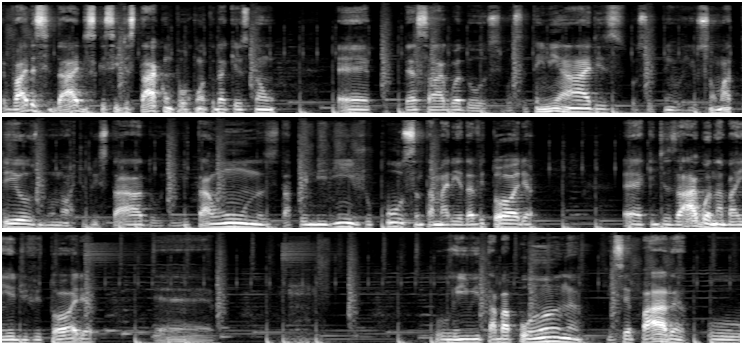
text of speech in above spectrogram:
várias cidades que se destacam por conta da questão é, dessa água doce. Você tem Linhares, você tem o Rio São Mateus, no norte do estado, Rio Itaúnas, Itapemirim, Jucu, Santa Maria da Vitória, é, que deságua na Baía de Vitória, é, o rio Itabapoana, que separa o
